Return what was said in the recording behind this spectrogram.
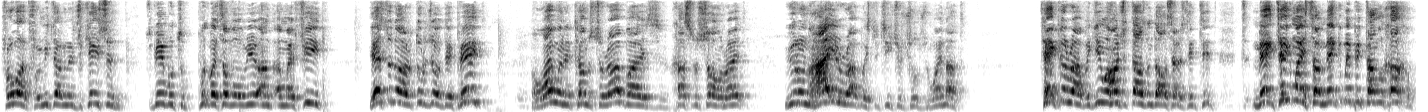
for what? For me to have an education, to be able to put myself over here on, on my feet. Yes or no, Artur Joe, they paid? But why when it comes to rabbis, chas right? You don't hire rabbis to teach your children. Why not? Take a rabbi, give him a hundred thousand dollars. Take my son, make him a big Talmud Chacham.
